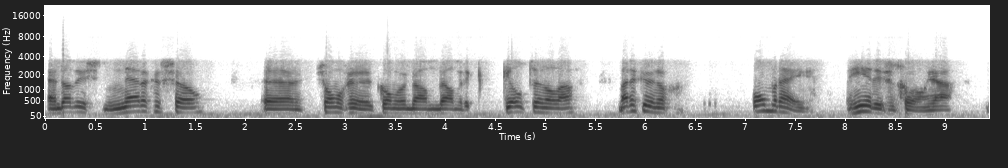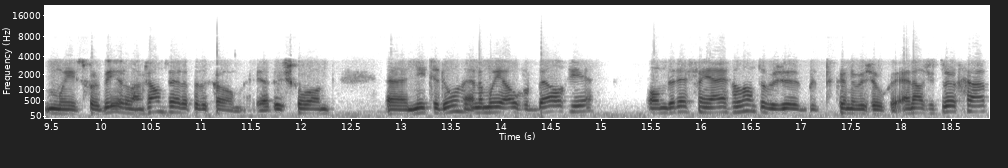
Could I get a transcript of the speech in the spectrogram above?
En dat is nergens zo. sommigen komen dan wel met de kiltunnel af, maar dan kun je nog omrijden. Hier is het gewoon, ja, moet je eens proberen langs Antwerpen te komen. Ja, dat is gewoon niet te doen. En dan moet je over België om de rest van je eigen land te, te kunnen bezoeken. En als je teruggaat,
